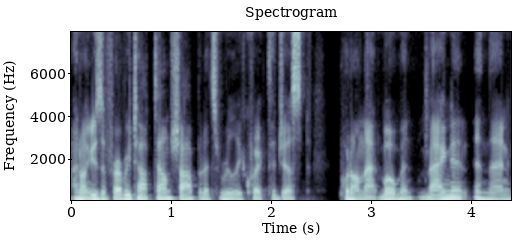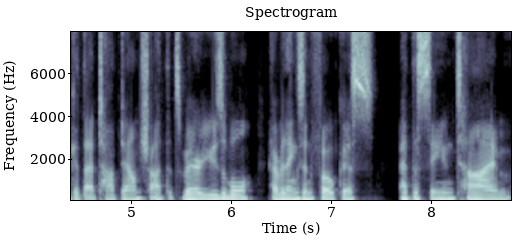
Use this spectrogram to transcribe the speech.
I don't use it for every top down shot, but it's really quick to just put on that moment magnet and then get that top down shot that's very usable. Everything's in focus at the same time,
